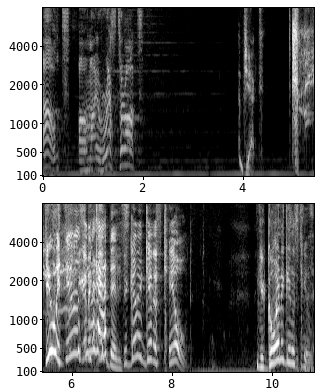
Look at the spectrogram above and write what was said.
out of my restaurant! Object. Do it, dude. See what happens. You're gonna get us killed. You're going to get us killed.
